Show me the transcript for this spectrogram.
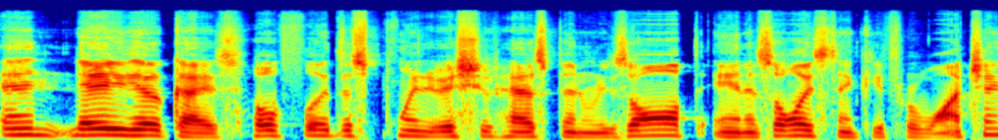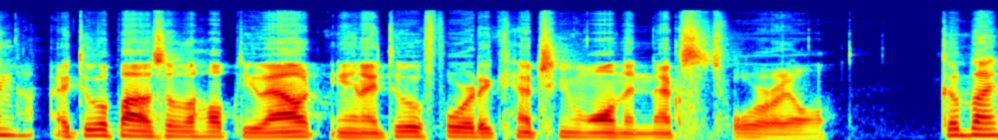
And there you go, guys. Hopefully this pointer issue has been resolved. And as always, thank you for watching. I do hope I was able to help you out, and I do look forward to catching you all in the next tutorial. Goodbye.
